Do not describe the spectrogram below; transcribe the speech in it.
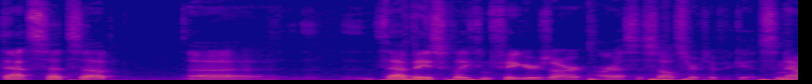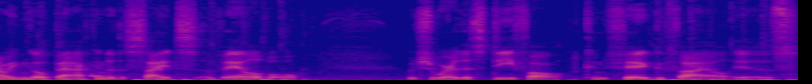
that sets up uh, that basically configures our, our SSL certificate. So now we can go back into the sites available, which is where this default config file is,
